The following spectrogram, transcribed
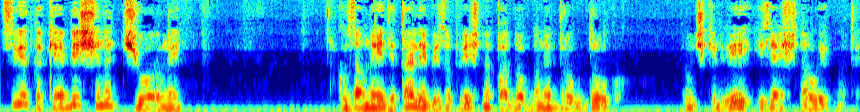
Цвет, как и обещано, черный. Кузовные детали безупречно подогнаны друг к другу. Ручки дверей изящно выгнуты.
